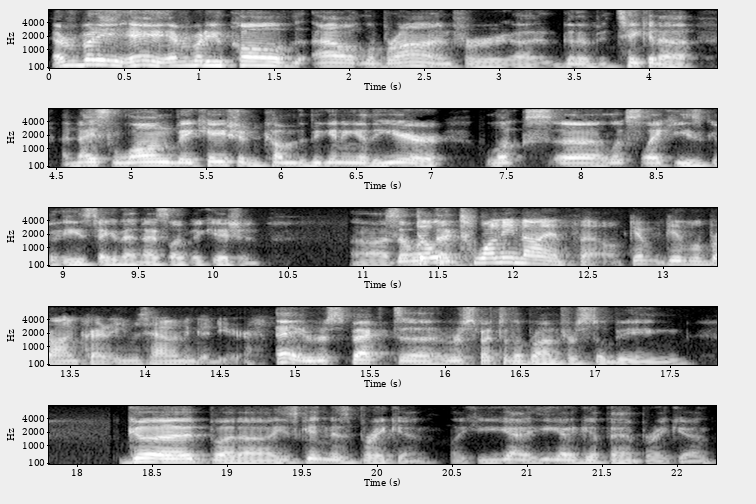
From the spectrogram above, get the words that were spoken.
Everybody, hey, everybody who called out LeBron for uh, gonna be taking a, a nice long vacation come the beginning of the year looks uh looks like he's he's taking that nice long vacation. Uh, Still that... 29th though. Give give LeBron credit. He was having a good year. Hey, respect uh, respect to LeBron for still being good, but uh, he's getting his break in. Like you got you got to get that break in.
